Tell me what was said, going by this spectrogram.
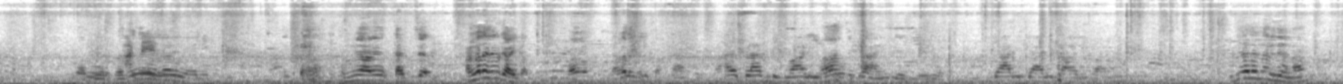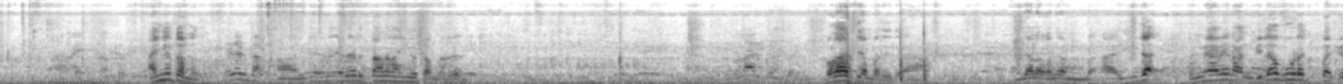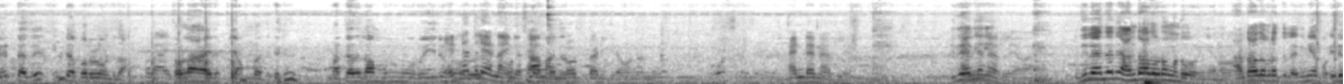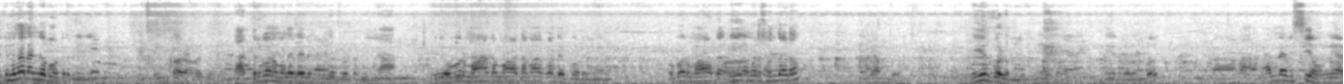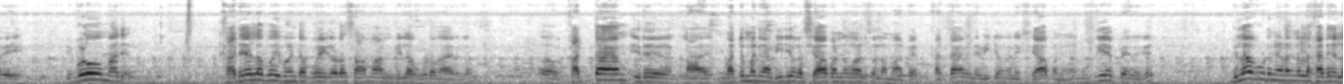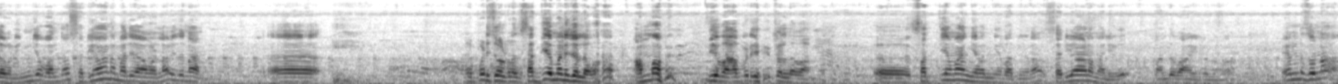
உண்மையாகவே தச்ச அங்கே இருக்கு ஐட்டம் அது பிளாஸ்டிக் பிளாஸ்டிக் ஜாலி ஜாலி இதில் என்ன எது- எது எடுத்தாலும் ஐநூற்றம்பது தொள்ளாயிரத்தி ஐம்பது. இது இதில் கொஞ்சம் இத உண்மையாகவே நான் விலை கூட இப்போ கேட்டது இந்த பொருள் ஒன்று தான் தொள்ளாயிரத்தி ஐம்பது. மற்றதெல்லாம் முந்நூறு இங்க இருநூறு கண்டெய்னர்ல இது நீ- கண்டெய்னர்லயா இதுல இருந்து நீ அன்றாதபுரம் கொண்டு போவீங்க அன்றாதபுரத்தில் நீங்க இதுக்கு முதல்ல எங்க போட்டிருந்தீங்க? ஆ திருவண்ணாமலையில இருக்கு போட்டிருந்தீங்க நீங்க ஒவ்வொரு மாவட்டம் மாவட்டமா கொண்டு போறீங்க. ஒவ்வொரு மாவட்டம். நீங்க உங்களோட சொந்த இடம்? நீர்கொழும்பு. நீர்கொழும்பு. ஆனா நல்ல விஷயம் உண்மையாவே. இவ்வளவு மதி கடையில் போய் வேண்ட போய் கூட சாமான் விலை கூடதான் இருக்கும்? கட்டாயம் இது நான் மற்றபடி நான் வீடியோக்கள் ஷேர் பண்ணுவேன்னு சொல்ல மாட்டேன். கட்டாயம் இந்த வீடியோ எனக்கு ஷேர் பண்ணுவேன். நிறைய பேருக்கு விழா கூடின இடங்களில் கடையில் ஒன்று இங்கே வந்தால் சரியான மலிவாகலாம் இது நான் எப்படி சொல்கிறது சத்தியமணி சொல்லவா? அம்மா தீவா அப்படி சொல்லவா? சத்தியமாக இங்கே வந்து பார்த்தீங்கன்னா சரியான மலிவு வந்து வாங்கிக்கொள்ளுங்க என்ன சொன்னால்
